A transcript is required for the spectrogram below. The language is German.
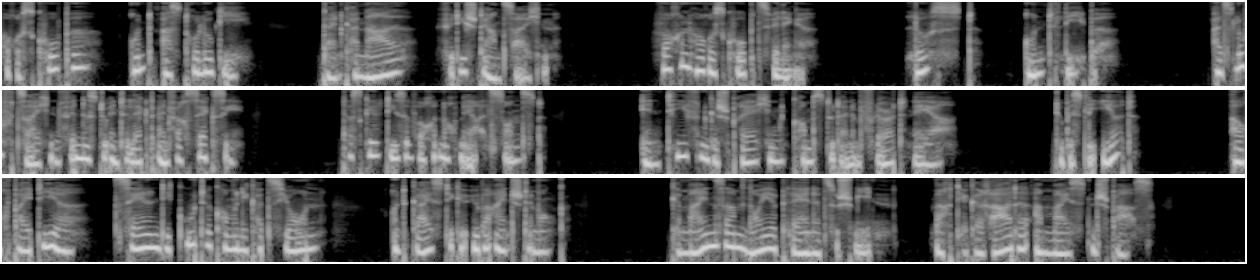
Horoskope und Astrologie. Dein Kanal für die Sternzeichen. Wochenhoroskop Zwillinge. Lust und Liebe. Als Luftzeichen findest du Intellekt einfach sexy. Das gilt diese Woche noch mehr als sonst. In tiefen Gesprächen kommst du deinem Flirt näher. Du bist liiert? Auch bei dir zählen die gute Kommunikation und geistige Übereinstimmung. Gemeinsam neue Pläne zu schmieden, macht dir gerade am meisten Spaß.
